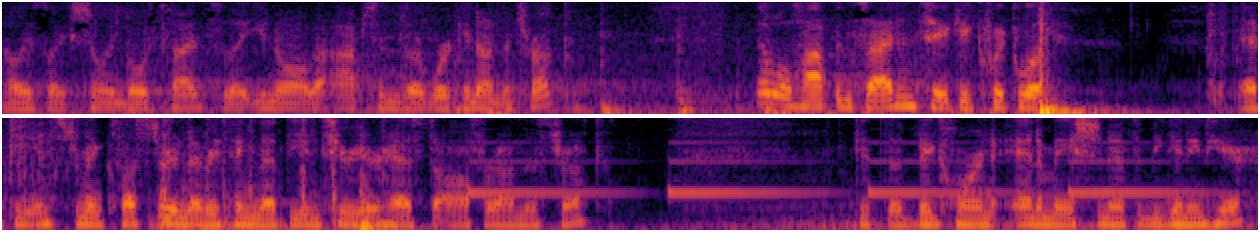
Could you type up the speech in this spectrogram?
I always like showing both sides so that you know all the options are working on the truck. And we'll hop inside and take a quick look at the instrument cluster and everything that the interior has to offer on this truck. Get the bighorn animation at the beginning here.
